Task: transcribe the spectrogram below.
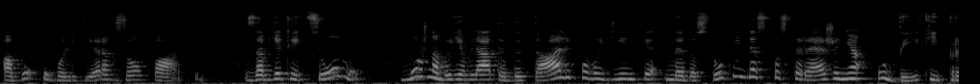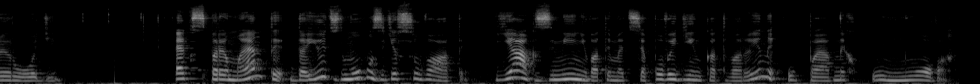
або у вольєрах зоопарків. Завдяки цьому можна виявляти деталі поведінки, недоступні для спостереження у дикій природі. Експерименти дають змогу з'ясувати, як змінюватиметься поведінка тварини у певних умовах.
